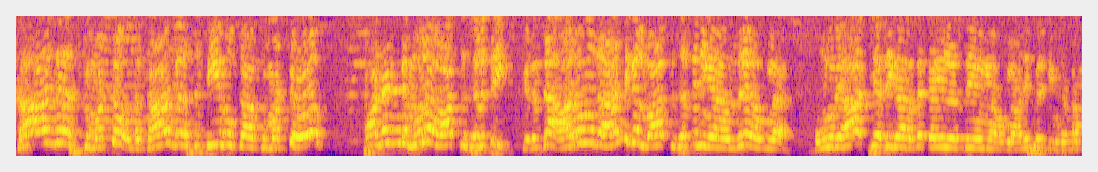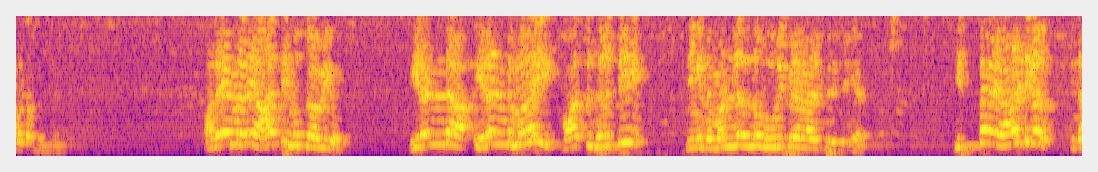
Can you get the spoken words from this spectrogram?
காங்கிரஸ்க்கு மட்டும் இந்த காங்கிரஸ் திமுகவுக்கு மட்டும் பன்னெண்டு முறை வாக்கு செலுத்தி கிட்டத்தட்ட அறுபது ஆண்டுகள் வாக்கு செலுத்தி நீங்க வந்து அவங்கள உங்களுடைய ஆட்சி அதிகாரத்தை கையில் எடுத்து நீங்க அவங்களை அனுப்பியிருக்கீங்க சட்டமன்றத்துக்கு. அதே மாதிரி அதிமுகவையும் இரண்டு இரண்டு முறை வாக்கு செலுத்தி நீங்க இந்த மண்ணில இருந்து உறுப்பினர் அனுப்பியிருக்கீங்க. இத்தனை ஆண்டுகள் இந்த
